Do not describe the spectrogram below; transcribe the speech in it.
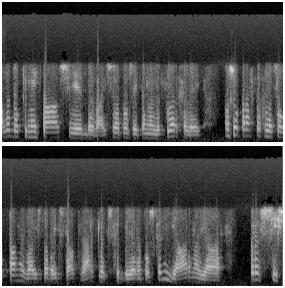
alle dokumentasie en bewyse wat ons het aan hulle voorgelê. Ons hoop regtig hulle sal tande wys dat dit staatwerklik gebeur want ons kan nie jaar na jaar presies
